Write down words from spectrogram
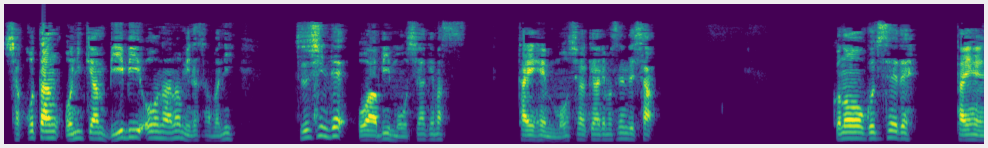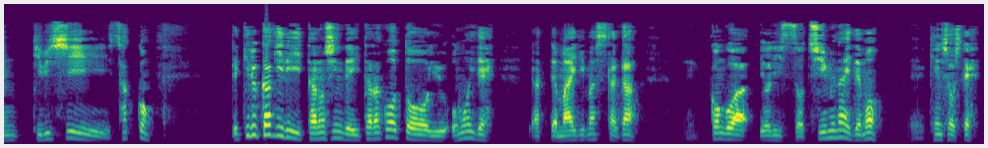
シャコタンオニキャン BB オーナーの皆様に、通信でお詫び申し上げます。大変申し訳ありませんでした。このご時世で大変厳しい昨今、できる限り楽しんでいただこうという思いでやってまいりましたが、今後はより一層チーム内でも検証して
